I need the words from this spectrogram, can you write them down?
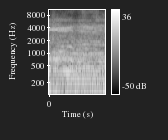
more than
